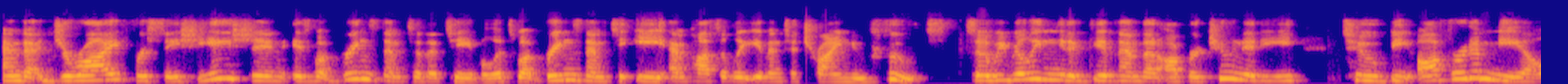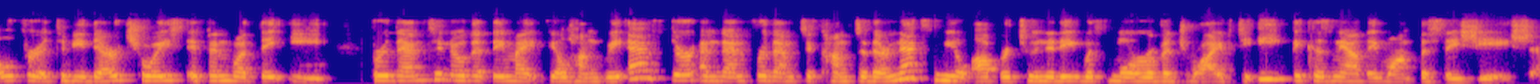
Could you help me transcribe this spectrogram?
And that drive for satiation is what brings them to the table. It's what brings them to eat and possibly even to try new foods. So we really need to give them that opportunity to be offered a meal, for it to be their choice if and what they eat, for them to know that they might feel hungry after, and then for them to come to their next meal opportunity with more of a drive to eat because now they want the satiation.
